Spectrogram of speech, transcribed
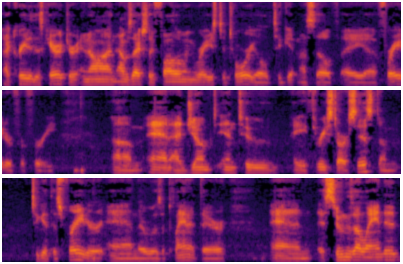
I created this character, and on I was actually following Ray's tutorial to get myself a, uh freighter for free, um, and I jumped into a three star system to get this freighter, and there was a planet there, and as soon as I landed,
